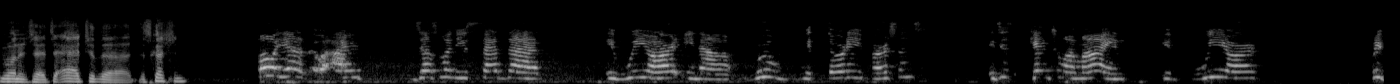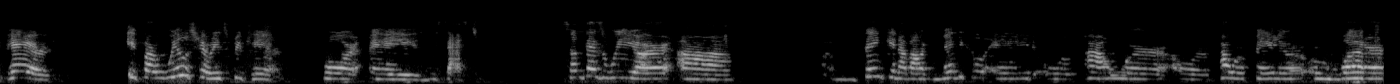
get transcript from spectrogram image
you wanted to to add to the discussion. Oh yeah, I just when you said that if we are in a room with thirty persons, it just came to my mind if we are prepared if our wheelchair is prepared for a disaster. Sometimes we are uh, thinking about medical aid or power or power failure or water,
